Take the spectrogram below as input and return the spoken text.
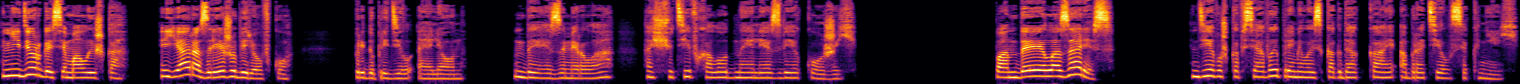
«Не дергайся, малышка, я разрежу веревку, предупредил Элеон. Дея замерла, ощутив холодное лезвие кожей. «Пандея Лазарис!» Девушка вся выпрямилась, когда Кай обратился к ней.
